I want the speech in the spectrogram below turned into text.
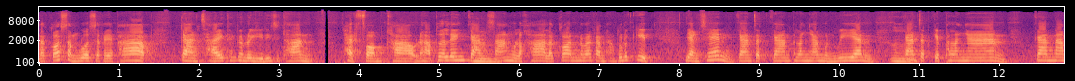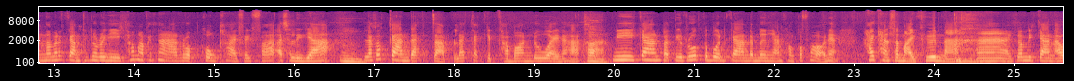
แล้วก็สำรวจศักยภาพ การใช้เทคโนโลยีดิจิทัล แพลตฟอร์มคลาวด์นะคะเพื่อเร่งการอืมสร้างมูลค่า แล้วก็นวัตกรรมทางธุรกิจ อย่างเช่น การจัดการพลังงานหมุนเวียนอืมการจัดเก็บพลังงาน การนำนวัตกรรมเทคโนโลยีเข้ามาพัฒนาระบบโครงข่ายไฟฟ้าอัจฉริยะอืมแล้วก็การดักจับและกักเก็บคาร์บอนด้วยนะคะค่ะมีการปฏิรูปกระบวนการดำเนินงานของกฟผเนี่ย ให้ทันสมัยขึ้นนะอ่าก็มีการเอา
